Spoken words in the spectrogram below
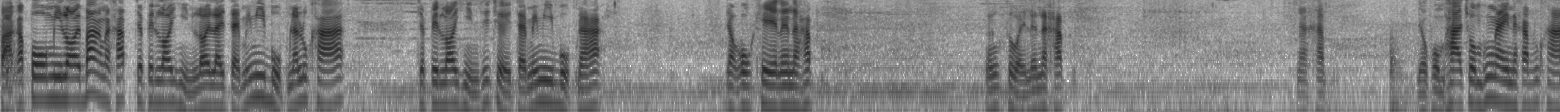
ฝากระโปรงมีรอยบ้างนะครับ จะเป็นรอยหินรอยอะไรแต่ไม่มีบุบนะลูกค้า จะเป็นรอยหินเฉยๆแต่ไม่มีบุบนะฮะ ยังโอเคเลยนะครับ ยังสวยเลยนะครับนะครับ เดี๋ยวผมพาชมข้างในนะครับ ลูกค้า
